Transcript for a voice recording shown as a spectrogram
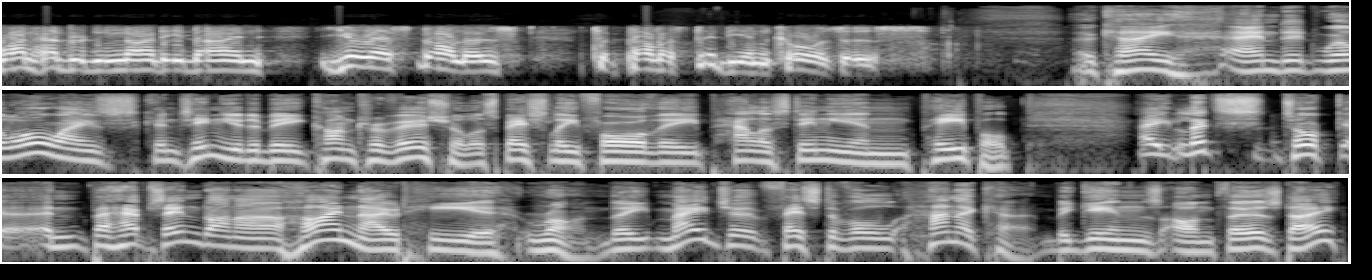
632,443,199 US dollars to Palestinian causes. Okay, and it will always continue to be controversial, especially for the Palestinian people. Hey, let's talk uh, and perhaps end on a high note here, Ron. The major festival Hanukkah begins on Thursday.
